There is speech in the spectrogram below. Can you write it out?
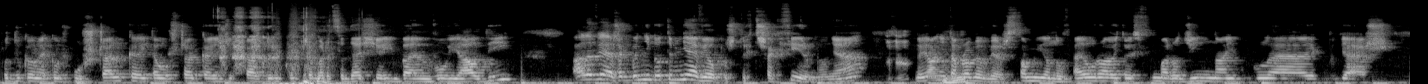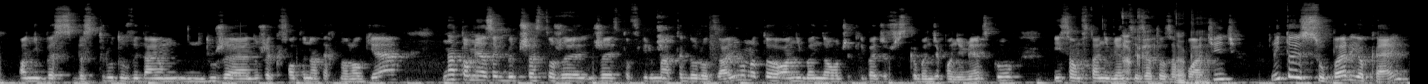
produkują jakąś uszczelkę i ta uszczelka jeździ w każdym kurczę Mercedesie i BMW i Audi, ale wiesz, jakby nikt o tym nie wie oprócz tych trzech firm, no nie? No i oni tam mhm. robią, wiesz, 100 milionów euro i to jest firma rodzinna i w ogóle jakby, wiesz, oni bez, bez trudu wydają duże, duże kwoty na technologię, natomiast jakby przez to, że, że jest to firma tego rodzaju, no to oni będą oczekiwać, że wszystko będzie po niemiecku i są w stanie więcej okay, za to zapłacić. Okay. I to jest super i okej. Okay.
